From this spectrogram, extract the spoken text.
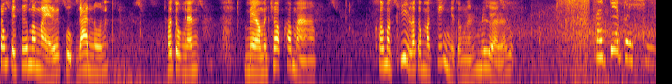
ต้องไปซื้อมาใหม่แล้วไปปลูกด้านนู้น เพราะตรงนั้น แมวมันชอบเข้ามา เข้ามาขี้แล้วก็มากิ้งอยู่ตรงนั้น ไม่เหลือแล้วลูกไปเก็บไปชิม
